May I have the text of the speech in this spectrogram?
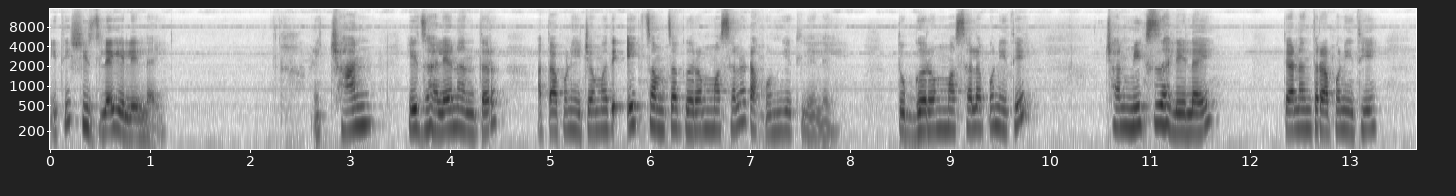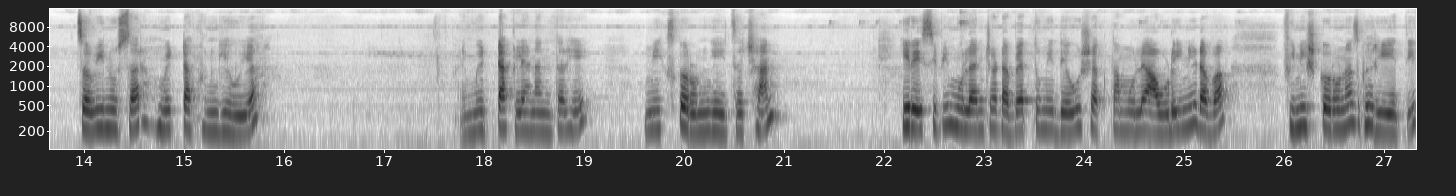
इथे शिजल्या गेलेलं आहे. आणि छान हे झाल्यानंतर आता आपण ह्याच्यामध्ये एक चमचा गरम मसाला टाकून घेतलेला आहे. तो गरम मसाला पण इथे छान मिक्स झालेला आहे. त्यानंतर आपण इथे चवीनुसार मीठ टाकून घेऊया. आणि मीठ टाकल्यानंतर हे मिक्स करून घ्यायचं छान. ही रेसिपी मुलांच्या डब्यात तुम्ही देऊ शकता. मुलं आवडीने डबा फिनिश करूनच घरी येतील.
